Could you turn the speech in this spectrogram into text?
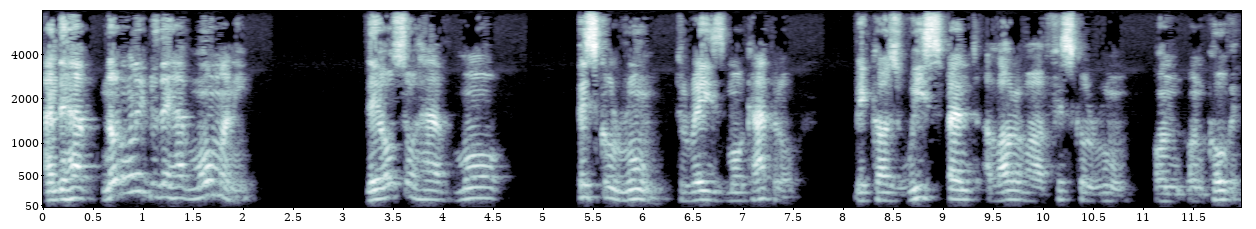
and they have. Not only do they have more money, they also have more fiscal room to raise more capital because we spent a lot of our fiscal room on, on COVID.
